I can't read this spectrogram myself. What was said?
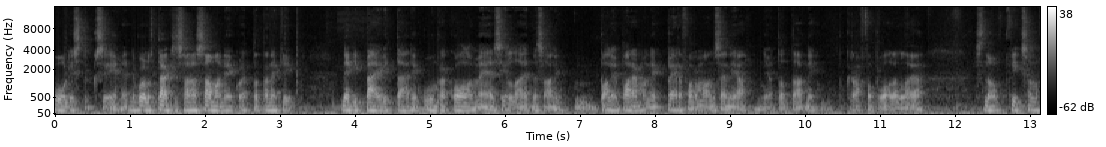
uudistuksia. Että ne World of Tanksissa on sama, niin kuin, että tota, nekin, nekin päivittää niin kuin Umbra 3 sillä että ne saa niin paljon paremman niin performansen ja, ja tota, niin graffapuolella ja sitten on fiksannut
